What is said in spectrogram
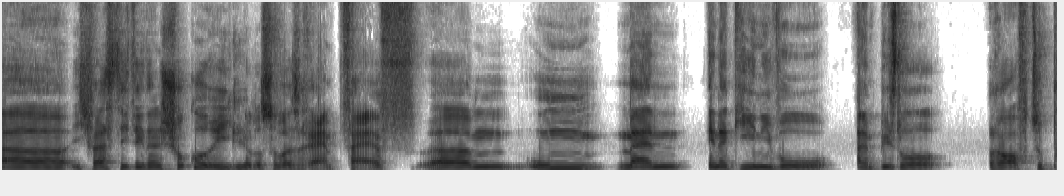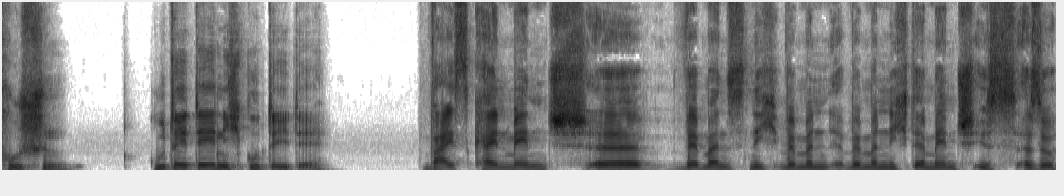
äh, ich weiß nicht, irgendeinen Schokoriegel oder sowas reinpfeife, ähm, um mein Energieniveau ein bisschen rauf zu pushen. Gute Idee, nicht gute Idee weiß kein Mensch, äh, wenn man es nicht, wenn man, wenn man nicht der Mensch ist. Also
